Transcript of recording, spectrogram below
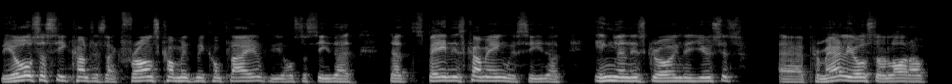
We also see countries like France coming to be compliant. We also see that that Spain is coming. We see that England is growing the usage. Uh, primarily also a lot of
